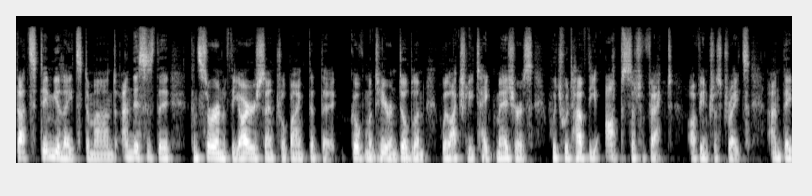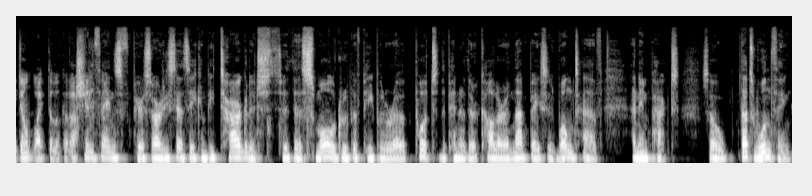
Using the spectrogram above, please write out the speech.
that stimulates demand. And this is the concern of the Irish Central Bank that the government here in Dublin will actually take measures which would have the opposite effect of interest rates, and they don't like the look of that. Sinn Féin's Pearse Doherty says they can be targeted to the small group of people who are put to the pin of their collar, and that basis won't have an impact. So that's one thing.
